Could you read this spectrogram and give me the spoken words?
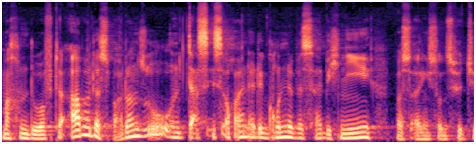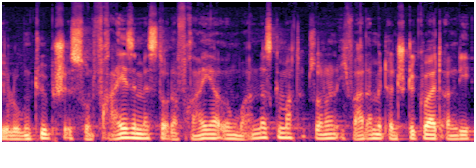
machen durfte. Aber das war dann so und das ist auch einer der Gründe, weshalb ich nie, was eigentlich sonst für Theologen typisch ist, so ein Freisemester oder Freijahr irgendwo anders gemacht habe, sondern ich war damit ein Stück weit an die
